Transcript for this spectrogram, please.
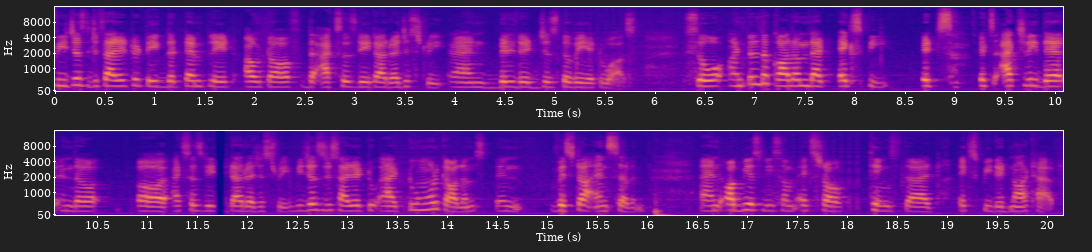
We just decided to take the template out of the access data registry and build it just the way it was. So until the column that XP, it's it's actually there in the uh, access data registry. We just decided to add two more columns in Vista and 7, and obviously some extra things that XP did not have.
